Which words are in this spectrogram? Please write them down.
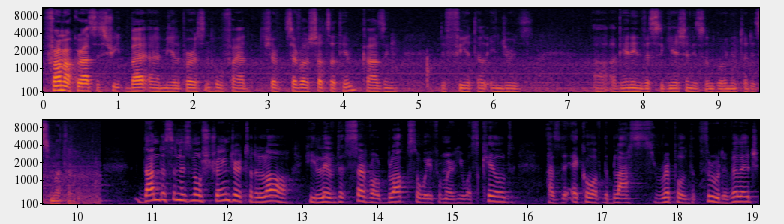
from across the street by a male person who fired several shots at him, causing the fatal injuries. Uh, again, investigation is ongoing into this matter. Danderson is no stranger to the law. He lived several blocks away from where he was killed. As the echo of the blasts rippled through the village,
